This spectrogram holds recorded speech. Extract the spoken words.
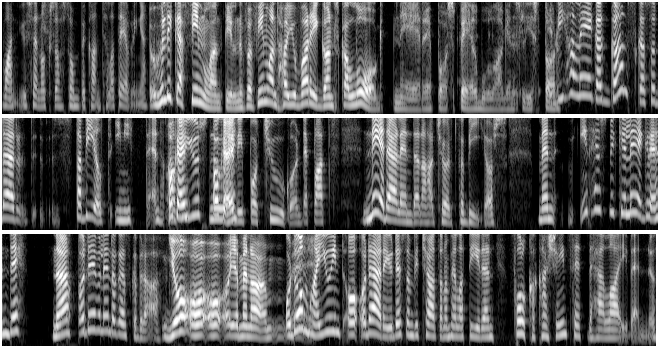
vann ju sen också som bekant hela tävlingen. Hur ligger Finland till nu? För Finland har ju varit ganska lågt nere på spelbolagens listor. Vi har legat ganska sådär stabilt i mitten. Okej, Alltså just nu okej. är vi på 20 plats. Nederländerna har kört förbi oss. Men inte hemskt mycket lägre än det. Nej. Och det är väl ändå ganska bra. Ja, och, och, och jag menar... Och de har ju inte, och, och där är ju det som vi tjatar om hela tiden, folk har kanske inte sett det här live ännu.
